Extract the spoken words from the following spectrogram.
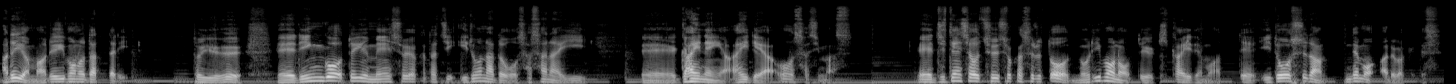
あるいは丸いものだったり、という、えー、リンゴという名称や形、色などを指さない、えー、概念やアイデアを指します。えー、自転車を抽象化すると乗り物という機械でもあって移動手段でもあるわけです。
